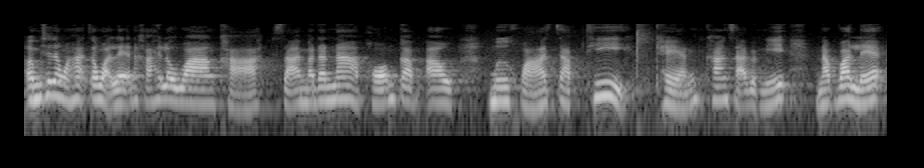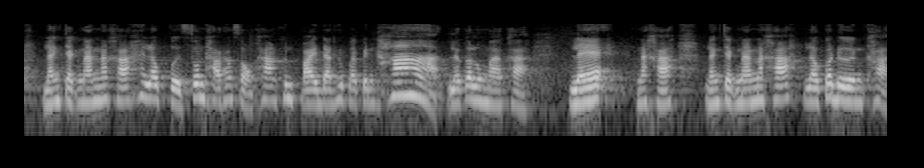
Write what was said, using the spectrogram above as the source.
เออไม่ใช่จังหวะห้าจังหวะแรกนะคะ ให้เราวางขาซ้ายมาด้านหน้า พร้อมกับเอามือขวาจับที่แขนข้างซ้ายแบบนี้ นับว่าและหลังจากนั้นนะคะ ให้เราเปิดส้นเท้าทั้งสองข้างขึ้นไป ดันขึ้นไปเป็น 5 แล้วก็ลงมาค่ะ และนะคะ หลังจากนั้นนะคะ เราก็เดินค่ะ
